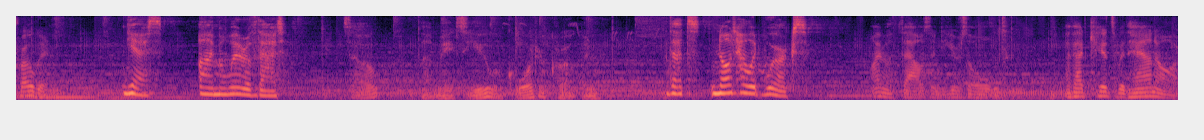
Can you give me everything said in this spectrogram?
Krogan. Yes, I'm aware of that. So, that makes you a quarter Krogan. That's not how it works. I'm a thousand years old. I've had kids with Hanar.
